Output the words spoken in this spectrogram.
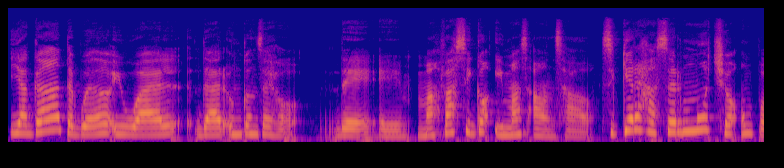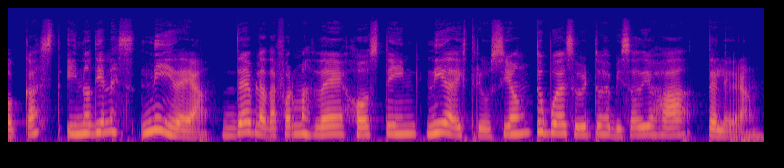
Y acá te puedo igual dar un consejo de eh, más básico y más avanzado. Si quieres hacer mucho un podcast y no tienes ni idea de plataformas de hosting ni de distribución, tú puedes subir tus episodios a Telegram,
